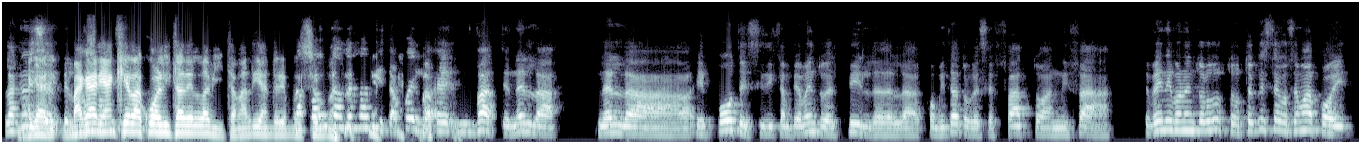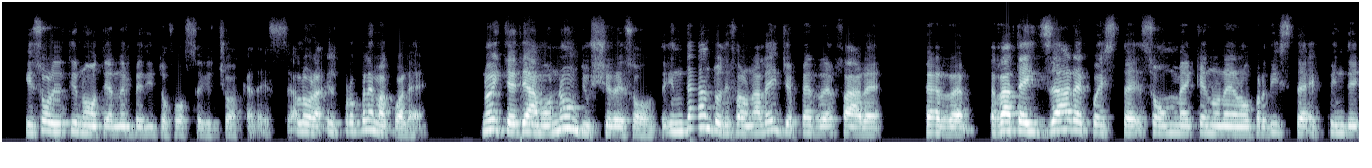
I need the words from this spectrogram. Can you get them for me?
magari, magari anche la qualità della vita, ma lì andremo la insomma. qualità della vita, quella è infatti nella, nella ipotesi di cambiamento del PIL del comitato che si è fatto anni fa, venivano introdotte tutte queste cose, ma poi i soliti noti hanno impedito forse che ciò accadesse. Allora, il problema qual è? Noi chiediamo non di uscire soldi, intanto di fare una legge per fare per rateizzare queste somme che non erano previste e quindi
